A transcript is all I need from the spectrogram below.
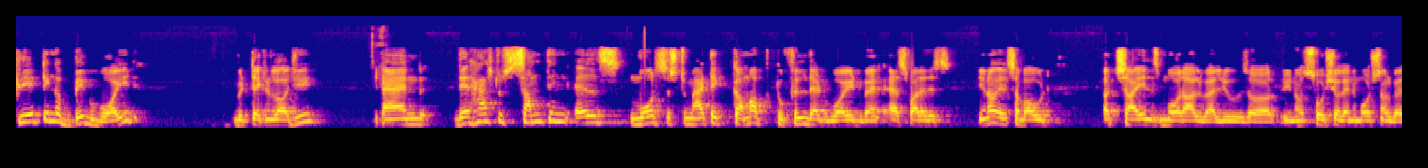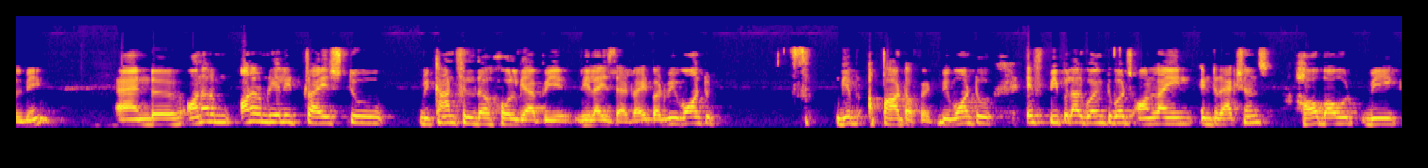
creating a big void with technology. Yeah. and there has to something else more systematic come up to fill that void when, as far as it's you know it's about a child's moral values or you know social and emotional well-being and uh, honor honor really tries to we can't fill the whole gap we realize that right but we want to give a part of it. We want to, if people are going towards online interactions, how about we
